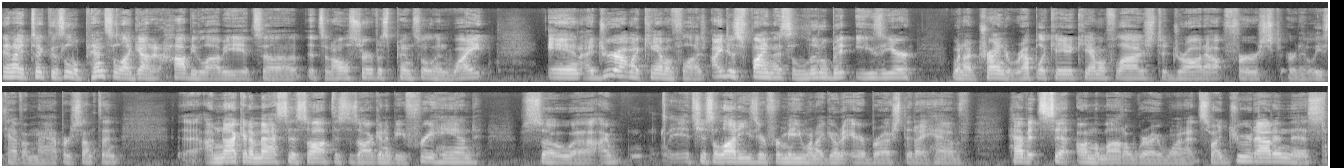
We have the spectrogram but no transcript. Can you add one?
And I took this little pencil I got at Hobby Lobby. It's a it's an all-surface pencil in white, and I drew out my camouflage. I just find this a little bit easier when I'm trying to replicate a camouflage to draw it out first, or to at least have a map or something. Uh, I'm not going to mask this off. This is all going to be freehand. So uh, I, it's just a lot easier for me when I go to airbrush that I have have it set on the model where I want it. So I drew it out in this,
